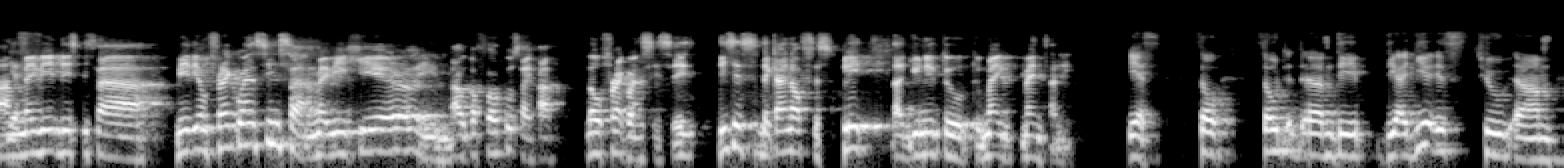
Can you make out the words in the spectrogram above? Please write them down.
And yes. maybe this is a medium frequencies, and maybe here in autofocus I have low frequencies. this is the kind of split that you need to, to make mentally. Yes. So so um, the the idea is to um,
